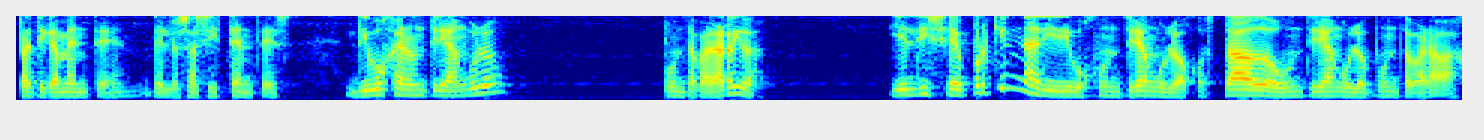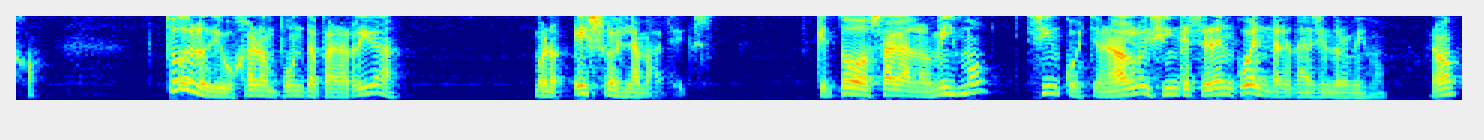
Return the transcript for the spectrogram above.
prácticamente de los asistentes dibujan un triángulo punta para arriba. Y él dice, ¿por qué nadie dibujó un triángulo acostado o un triángulo punta para abajo? ¿Todos lo dibujaron punta para arriba? Bueno, eso es la Matrix. Que todos hagan lo mismo sin cuestionarlo y sin que se den cuenta que están haciendo lo mismo, ¿no?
